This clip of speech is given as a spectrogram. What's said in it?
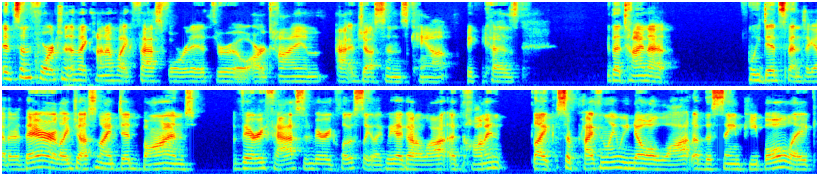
it's unfortunate they kind of like fast forwarded through our time at Justin's camp because the time that we did spend together there, like Justin and I did bond very fast and very closely. Like we had got a lot of common, like surprisingly, we know a lot of the same people, like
